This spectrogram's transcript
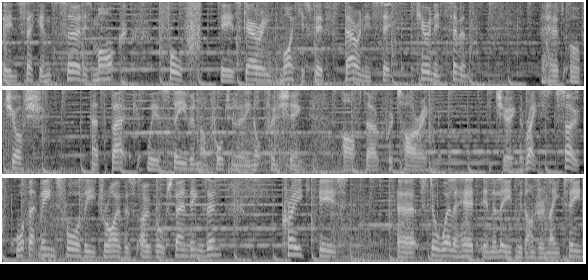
in second. Third is Mark. Fourth is Gary. Mike is fifth. Darren is sixth. Kieran is seventh ahead of Josh at the back with Stephen unfortunately not finishing after retiring during the race. So what that means for the drivers overall standings then Craig is uh, still well ahead in the lead with 118.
